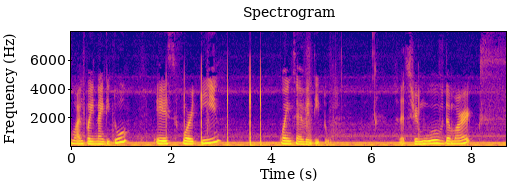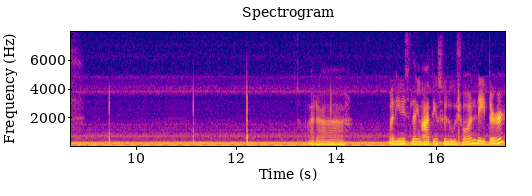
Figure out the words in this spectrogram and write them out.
1.92 is 14.72. So let's remove the marks. Para malinis lang yung ating solution later.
